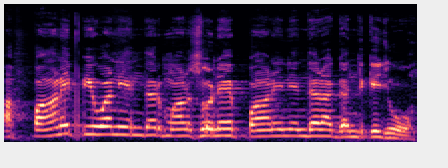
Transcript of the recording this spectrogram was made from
આ પાણી પીવાની અંદર માણસોને પાણીની અંદર આ ગંદકી જુઓ.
